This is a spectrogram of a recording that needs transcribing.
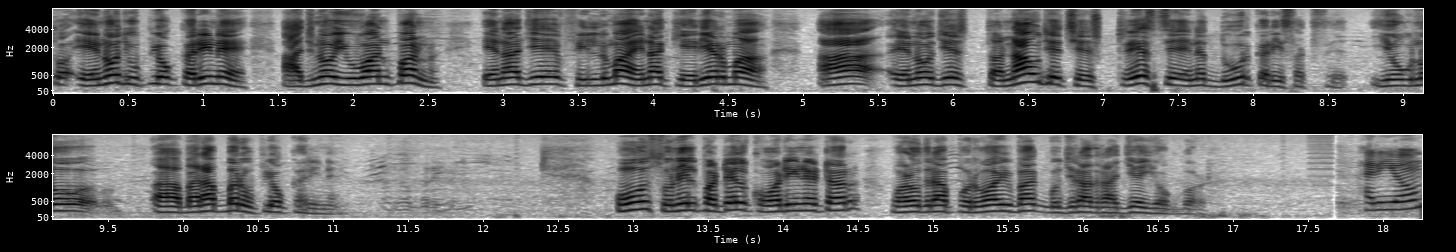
તો એનો જ ઉપયોગ કરીને આજનો યુવાન પણ એના જે ફિલ્ડમાં, એના કેરિયરમાં આ એનો જે તણાવ જે છે, સ્ટ્રેસ છે, એને દૂર કરી શકશે. યોગનો બરાબર ઉપયોગ કરીને. હું સુનિલ પટેલ, કોઓર્ડિનેટર, વડોદરા પૂર્વ વિભાગ, ગુજરાત રાજ્ય યોગ બોર્ડ. હરિઓમ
